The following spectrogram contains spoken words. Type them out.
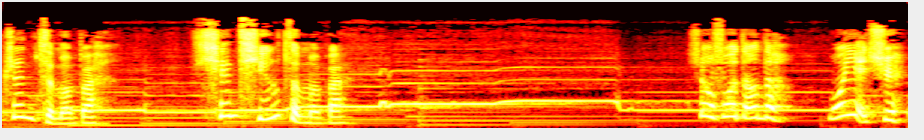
朕怎么办？天庭怎么办？圣佛，等等，我也去。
